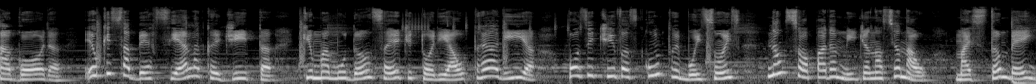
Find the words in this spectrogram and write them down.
Agora, eu quis saber se ela acredita que uma mudança editorial traria positivas contribuições não só para a mídia nacional, mas também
